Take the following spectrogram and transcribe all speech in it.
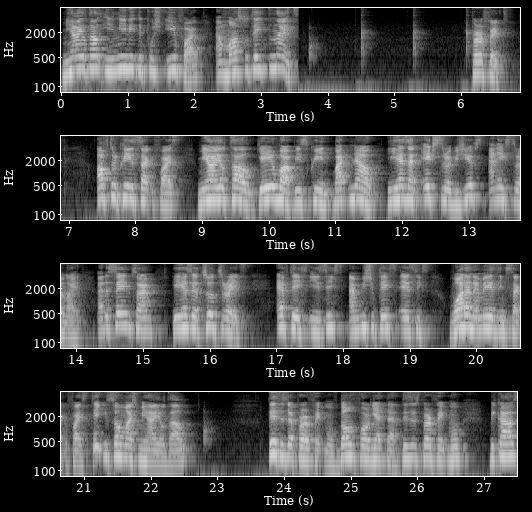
Mikhail Tal immediately pushed e5 and wants to take the knight. Perfect. After queen sacrifice, Mikhail Tal gave up his queen, but now he has an extra bishops and extra knight. At the same time, he has a two trades. F takes e6 and bishop takes a6. What an amazing sacrifice. Thank you so much, Mikhail Tal. This is a perfect move. Don't forget that. This is perfect move. Because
